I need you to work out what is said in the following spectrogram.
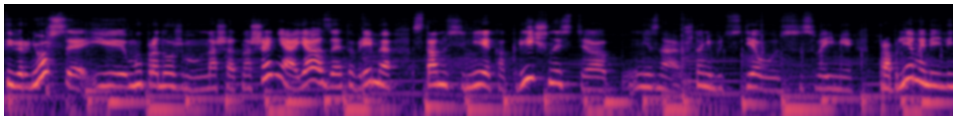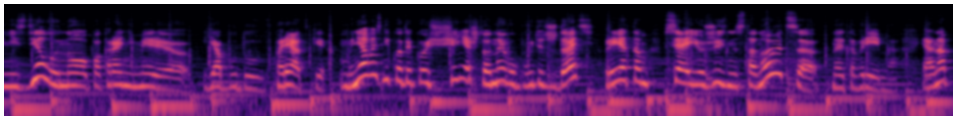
ты вернешься, и мы продолжим наши отношения, а я за это время стану сильнее как личность, э, не знаю, что-нибудь сделаю со своими проблемами или не сделаю, но, по крайней мере, я буду в порядке. У меня возникло такое ощущение, что она его будет ждать, при этом вся ее жизнь становится на это время, и она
